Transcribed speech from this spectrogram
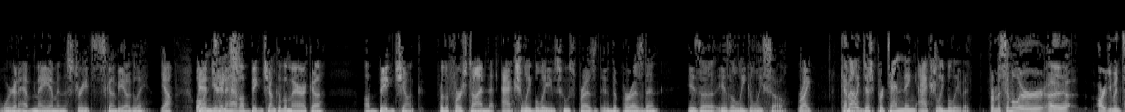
we're going to have mayhem in the streets. It's going to be ugly. Yeah, well, and you're takes... going to have a big chunk of America, a big chunk for the first time that actually believes who's pres- who the president is a is illegally so. Right. Kind of like just pretending, actually believe it. From a similar uh, argument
